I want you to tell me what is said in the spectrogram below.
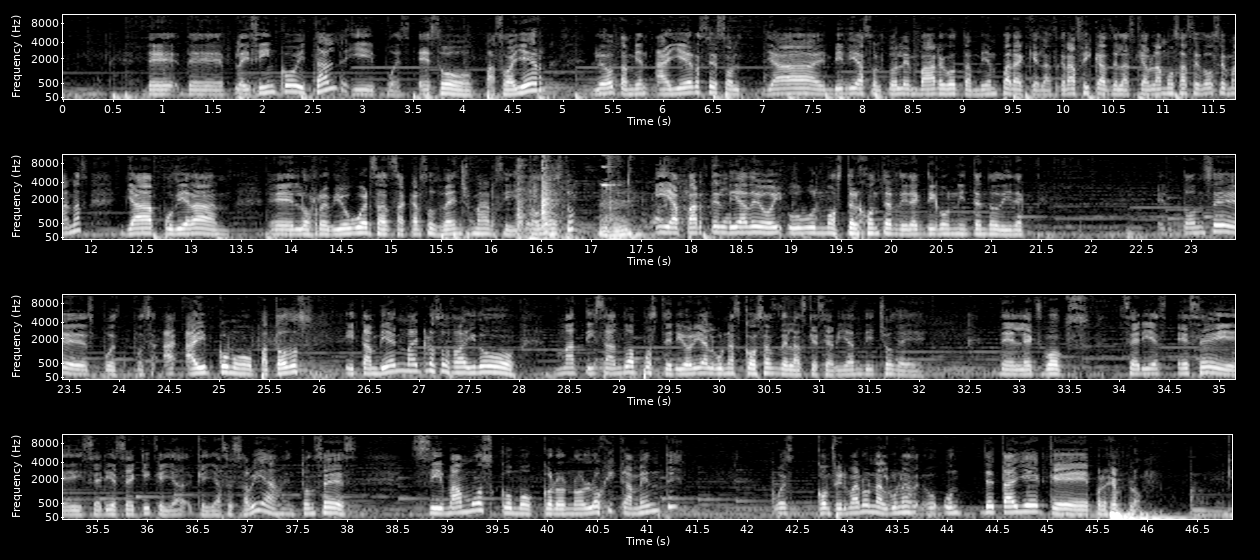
de, Play 5 y tal. Y pues eso pasó ayer. Luego también ayer se sol ya Nvidia soltó el embargo también para que las gráficas de las que hablamos hace dos semanas ya pudieran eh, los reviewers a sacar sus benchmarks y todo esto. Y aparte el día de hoy hubo un Monster Hunter Direct, digo un Nintendo Direct. Entonces, pues, pues hay como para todos. Y también Microsoft ha ido matizando a posteriori algunas cosas de las que se habían dicho de del Xbox Series S y, Series X que ya, que ya se sabía. Entonces, si vamos como cronológicamente, pues confirmaron algunas un detalle que, por ejemplo,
